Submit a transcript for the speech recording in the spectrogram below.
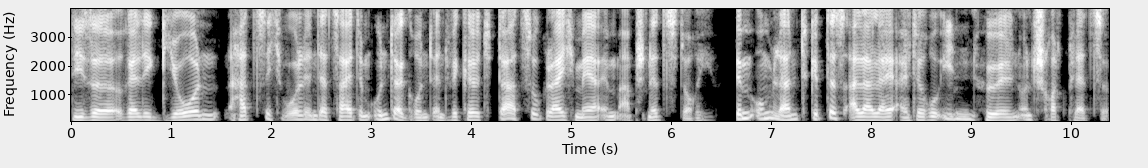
Diese Religion hat sich wohl in der Zeit im Untergrund entwickelt, dazu gleich mehr im Abschnitt Story. Im Umland gibt es allerlei alte Ruinen, Höhlen und Schrottplätze.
